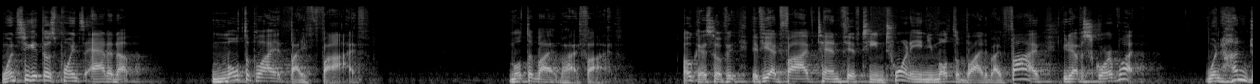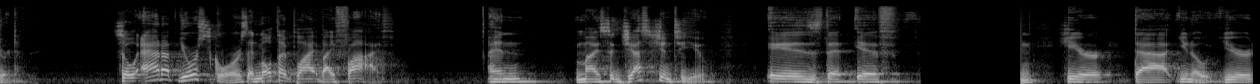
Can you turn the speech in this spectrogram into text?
Once you get those points added up, multiply it by 5. Multiply it by 5. Okay, so if, it, if you had 5, 10, 15, 20, and you multiplied it by 5, you'd have a score of what? 100. So add up your scores and multiply it by 5. And my suggestion to you is that if here that you know you're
